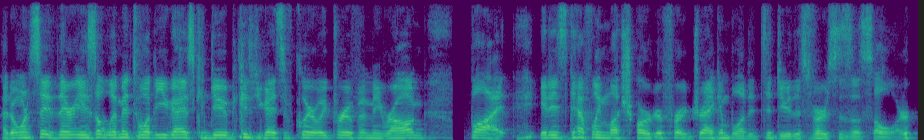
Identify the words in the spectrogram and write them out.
I don't want to say there is a limit to what you guys can do because you guys have clearly proven me wrong, but it is definitely much harder for a dragon blooded to do this versus a solar.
